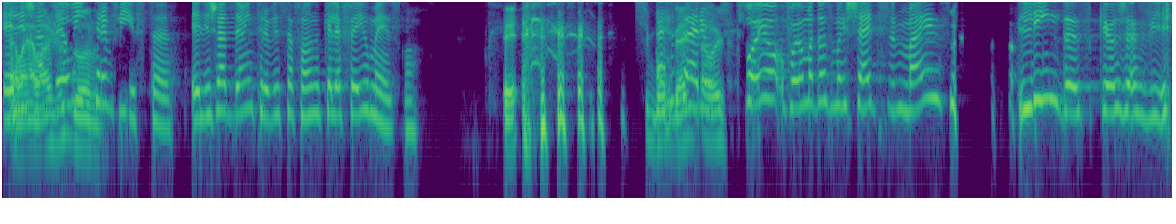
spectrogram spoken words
Ele já ajudou, deu né? entrevista. Ele já deu entrevista falando que ele é feio mesmo. É. Se é sério, hoje. Foi, foi uma das manchetes mais lindas que eu já vi.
